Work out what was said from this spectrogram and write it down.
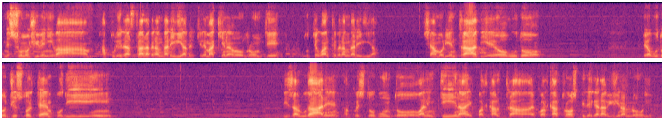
nessuno ci veniva a pulire la strada per andare via perché le macchine erano pronte tutte quante per andare via. Siamo rientrati e ho avuto, e ho avuto giusto il tempo di, di salutare a questo punto Valentina e qualche, altra, qualche altro ospite che era vicino a noi.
